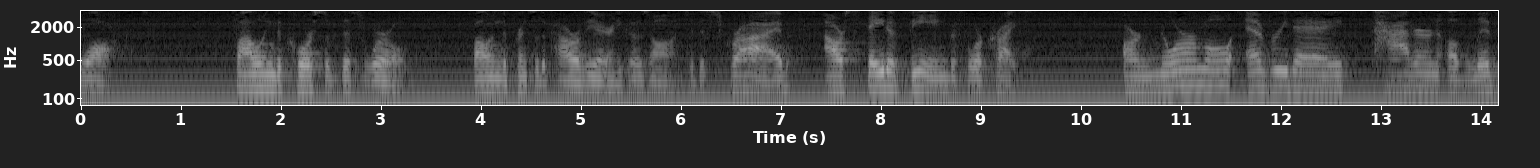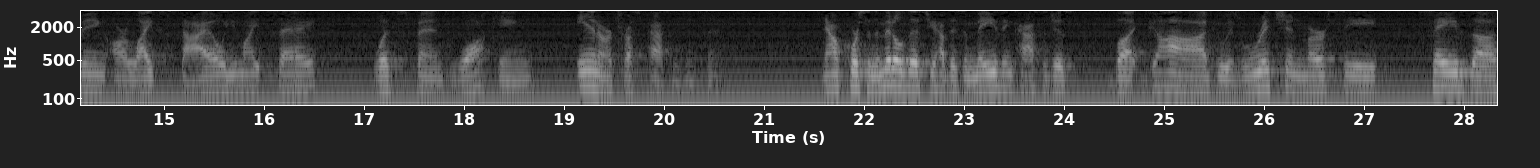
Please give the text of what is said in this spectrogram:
walked, following the course of this world, following the prince of the power of the air. And he goes on to describe our state of being before Christ. Our normal, everyday, pattern of living, our lifestyle, you might say, was spent walking in our trespasses and sins. Now, of course, in the middle of this, you have these amazing passages, but God, who is rich in mercy, saves us.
